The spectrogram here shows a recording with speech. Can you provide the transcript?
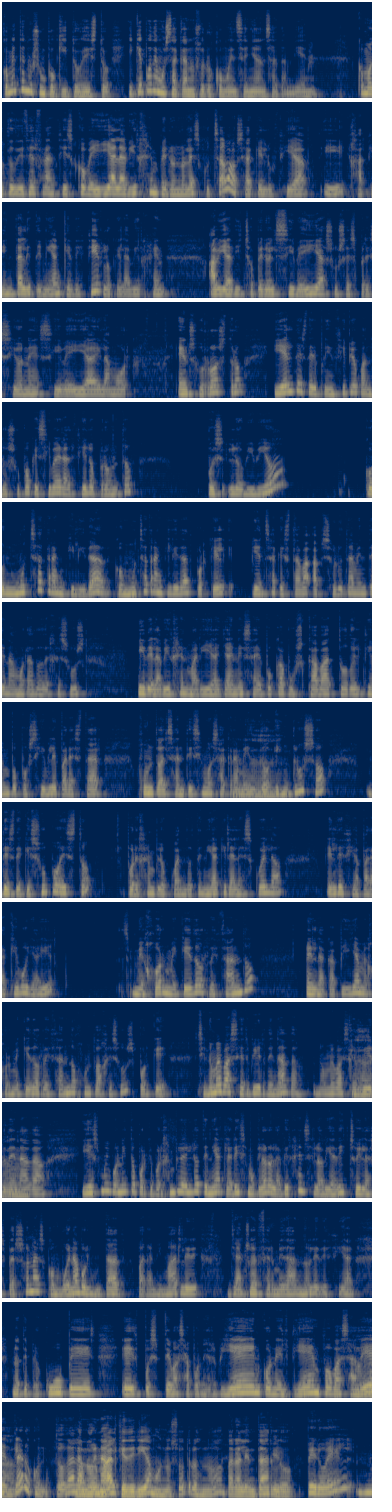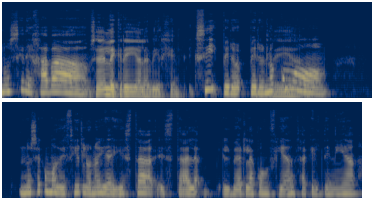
Coméntanos un poquito esto y qué podemos sacar nosotros como enseñanza también. Como tú dices, Francisco veía a la Virgen pero no la escuchaba, o sea que Lucía y Jacinta le tenían que decir lo que la Virgen había dicho, pero él sí veía sus expresiones, sí veía el amor en su rostro, y él desde el principio, cuando supo que se iba a ir al cielo pronto, pues lo vivió con mucha tranquilidad, con mucha tranquilidad porque él piensa que estaba absolutamente enamorado de Jesús y de la Virgen María. Ya en esa época buscaba todo el tiempo posible para estar junto al Santísimo Sacramento. Incluso desde que supo esto, por ejemplo, cuando tenía que ir a la escuela, él decía, ¿para qué voy a ir? Mejor me quedo rezando en la capilla, mejor me quedo rezando junto a Jesús, porque si no me va a servir de nada, no me va a servir de nada y es muy bonito porque, por ejemplo, él lo tenía clarísimo, claro, la Virgen se lo había dicho y las personas con buena voluntad para animarle ya en su enfermedad, ¿no? Le decían, no te preocupes, eh, pues te vas a poner bien con el tiempo, vas a ver, claro, con toda la lo buena... normal que diríamos nosotros, ¿no? Para alentarlo. Pero él no se dejaba... O sea, él le creía a la Virgen. Sí, pero, pero no como no sé cómo decirlo, ¿no? Y ahí está, está el ver la confianza que él tenía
